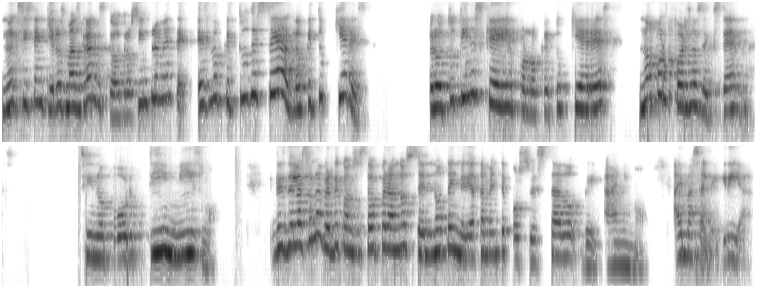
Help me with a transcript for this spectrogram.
no existen quieros más grandes que otros, simplemente es lo que tú deseas, lo que tú quieres. Pero tú tienes que ir por lo que tú quieres, no por fuerzas externas, sino por ti mismo. Desde la zona verde, cuando se está operando, se nota inmediatamente por su estado de ánimo. Hay más alegría,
